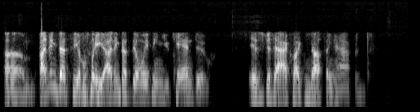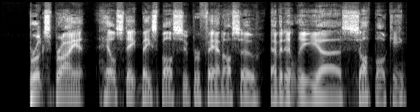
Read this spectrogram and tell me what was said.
Um, I think that's the only. I think that's the only thing you can do is just act like nothing happened. Brooks Bryant, Hail State baseball super fan, also evidently uh, softball king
